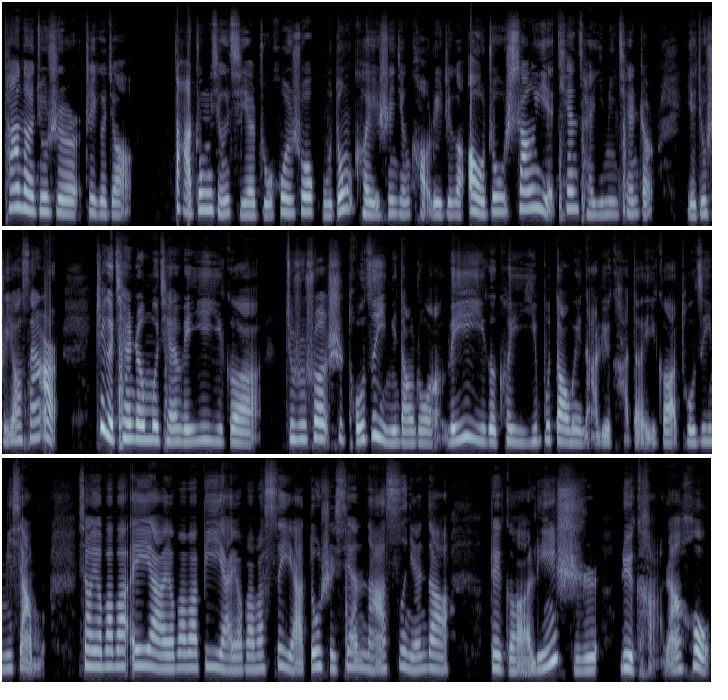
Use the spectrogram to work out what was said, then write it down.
他呢，就是这个叫大中型企业主或者说股东可以申请考虑这个澳洲商业天才移民签证，也就是幺三二这个签证，目前唯一一个。就是说，是投资移民当中啊，唯一一个可以一步到位拿绿卡的一个投资移民项目。像幺八八 A 呀、幺八八 B 呀、幺八八 C 呀，都是先拿四年的这个临时绿卡，然后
